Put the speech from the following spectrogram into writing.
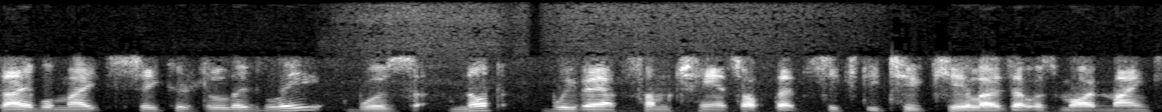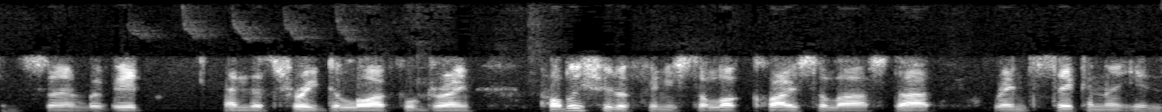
stablemate Secret Delivery was not without some chance off that 62 kilos. That was my main concern with it. And the three Delightful Dream probably should have finished a lot closer last start. Ran second in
